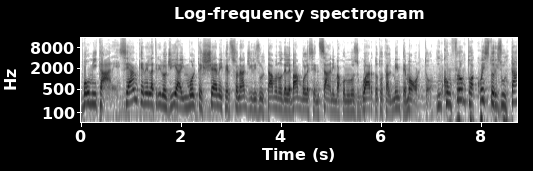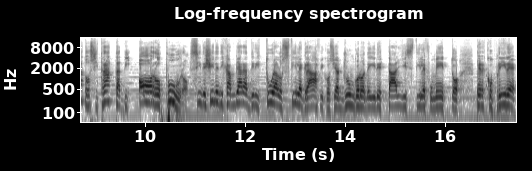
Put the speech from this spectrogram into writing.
vomitare. Se anche nella trilogia in molte scene i personaggi risultavano delle bambole senza anima con uno sguardo totalmente morto, in confronto a questo risultato si tratta di oro puro. Si decide di cambiare addirittura lo stile grafico, si aggiungono dei dettagli stile fumetto per coprire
